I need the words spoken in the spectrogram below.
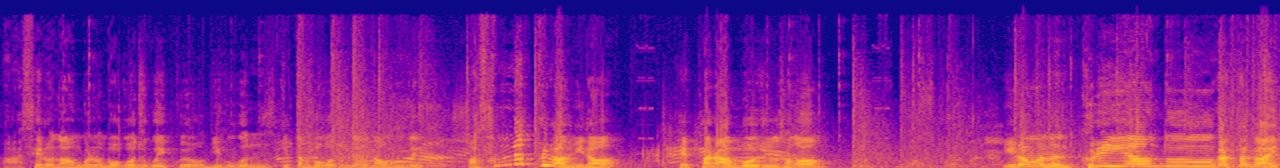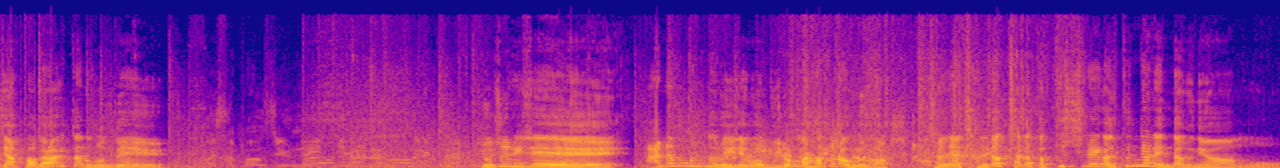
아, 새로 나온 걸로 먹어주고 있고요. 미국은 일단 먹어준 다음에 나오는데, 아, 3라플밤입니다. 페파를 안 보여주는 상황. 이러면은 그레이하운드 갖다가 이제 압박을 하겠다는 건데, 요즘 이제 아는 분들은 이제 뭐 이런 말 하더라고요. 막 그냥 장갑차 갖다 푸시를 해가지고 끝내낸다 그냥. 어.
